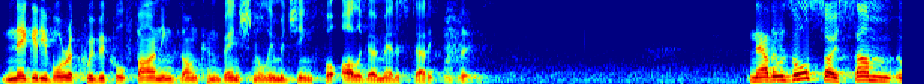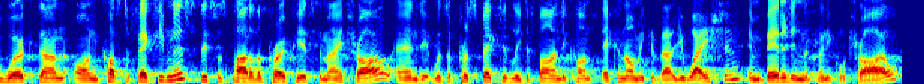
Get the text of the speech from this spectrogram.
negative or equivocal findings on conventional imaging for oligometastatic disease. Now, there was also some work done on cost effectiveness. This was part of the Pro PSMA trial, and it was a prospectively defined econ- economic evaluation embedded in the clinical trial.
